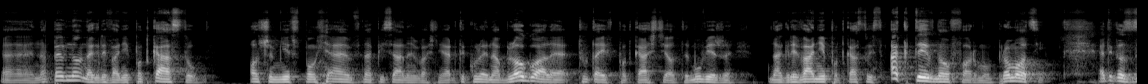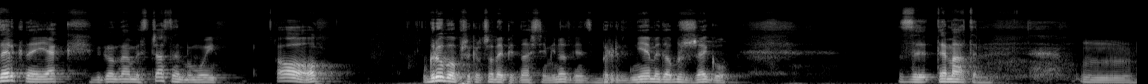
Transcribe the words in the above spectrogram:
e, na pewno nagrywanie podcastu, o czym nie wspomniałem w napisanym właśnie artykule na blogu, ale tutaj w podcaście o tym mówię, że nagrywanie podcastu jest aktywną formą promocji. Ja tylko zerknę, jak wyglądamy z czasem, bo mój. O! Grubo przekroczone 15 minut, więc brniemy do brzegu z tematem. Mm.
